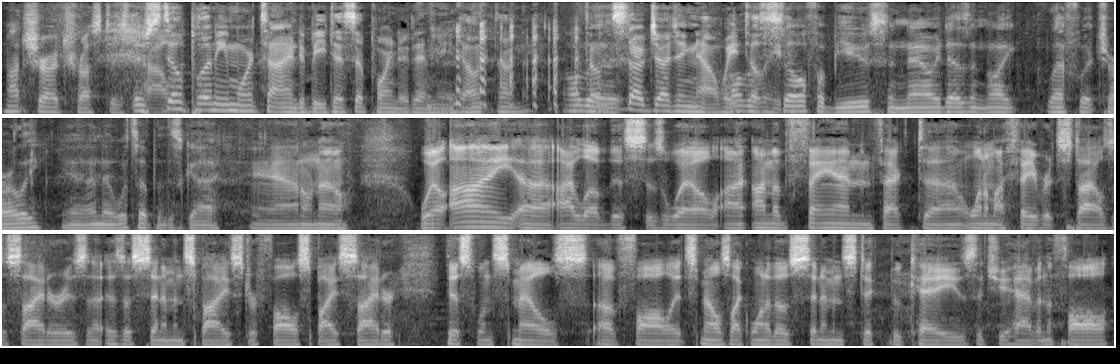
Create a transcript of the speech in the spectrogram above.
not sure I trust his. There's palate. still plenty more time to be disappointed in me. Don't don't, All don't the- start judging now. Wait All till the later. self abuse, and now he doesn't like left foot Charley. Yeah, I know. What's up with this guy? Yeah, I don't know. Well, I uh, I love this as well. I, I'm a fan. In fact, uh, one of my favorite styles of cider is a, is a cinnamon spiced or fall spice cider. This one smells of fall. It smells like one of those cinnamon stick bouquets that you have in the fall.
